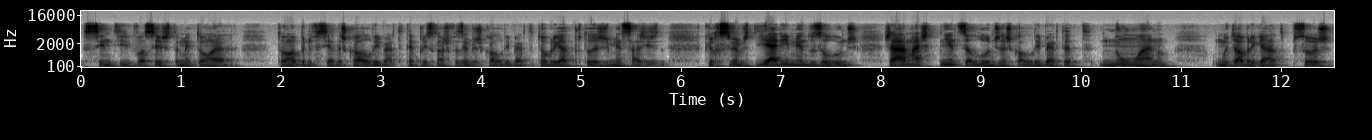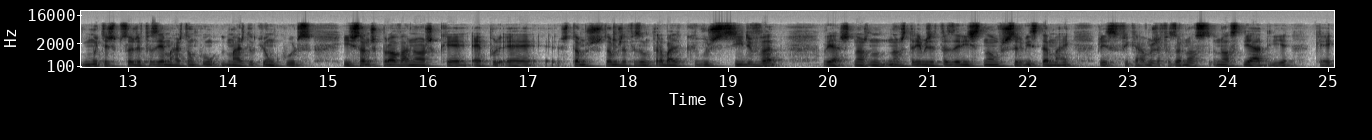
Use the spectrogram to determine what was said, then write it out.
sentir que vocês também estão a, estão a beneficiar da Escola Liberta. Até por isso nós fazemos a Escola Liberta. Muito obrigado por todas as mensagens que recebemos diariamente dos alunos. Já há mais de 500 alunos na Escola Liberta num ano. Muito obrigado. Pessoas, muitas pessoas a fazer mais, um, mais do que um curso. Isto só nos prova a nós que é, é, é, estamos, estamos a fazer um trabalho que vos sirva. Aliás, nós não, não estaríamos a fazer isto se não vos servisse também. Por isso ficávamos a fazer o nosso, o nosso dia a dia. Okay?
